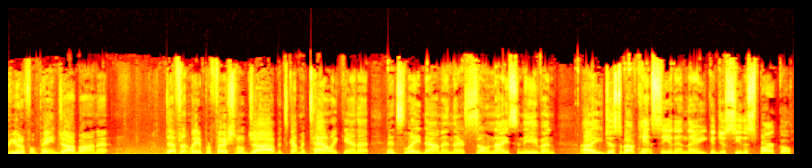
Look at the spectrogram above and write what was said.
Beautiful paint job on it definitely a professional job. It's got metallic in it. It's laid down in there so nice and even. Uh, you just about can't see it in there. You can just see the sparkle.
